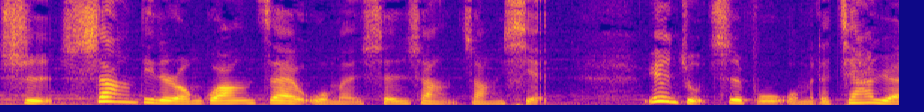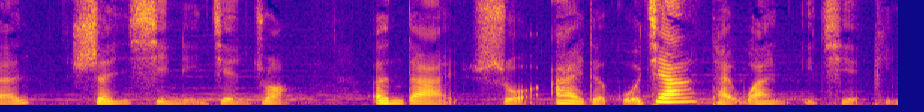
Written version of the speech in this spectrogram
使上帝的荣光在我们身上彰显。愿主赐福我们的家人，身心灵健壮，恩待所爱的国家台湾一切平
